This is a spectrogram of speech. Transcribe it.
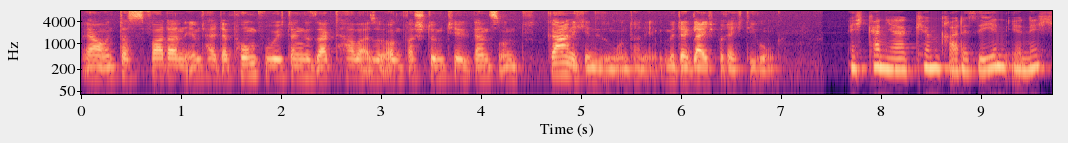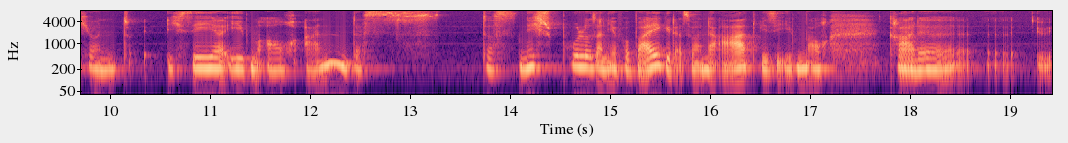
ja, und das war dann eben halt der Punkt, wo ich dann gesagt habe, also irgendwas stimmt hier ganz und gar nicht in diesem Unternehmen mit der Gleichberechtigung. Ich kann ja Kim gerade sehen, ihr nicht. Und ich sehe ja eben auch an, dass das nicht spurlos an ihr vorbeigeht, also an der Art, wie sie eben auch gerade äh,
